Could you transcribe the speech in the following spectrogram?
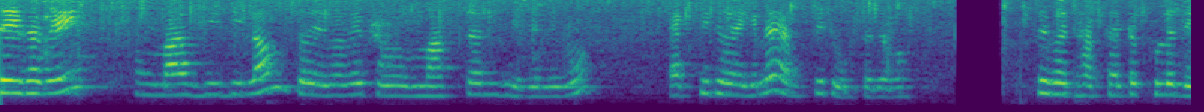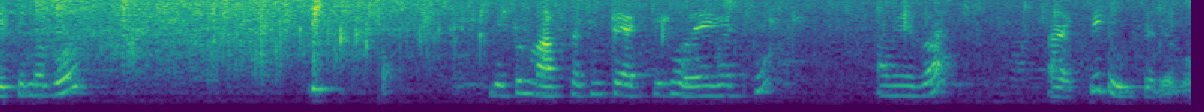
তো এইভাবেই আমি মাছ দিয়ে দিলাম, তো এইভাবে মাছটা আমি ভেজে নেব। এক ফিট হয়ে গেলে এক ফিট উল্টে দেবো। তো এবার ঢাকনাটা খুলে দেখে নেব। দেখুন মাছটা কিন্তু এক ফিট হয়ে গেছে। আমি এবার আর এক ফিট উল্টে দেবো।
